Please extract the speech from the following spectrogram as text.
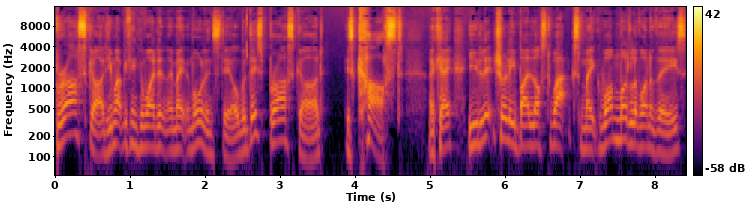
brass guard. You might be thinking, why didn't they make them all in steel? Well, this brass guard is cast. Okay, you literally by lost wax make one model of one of these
